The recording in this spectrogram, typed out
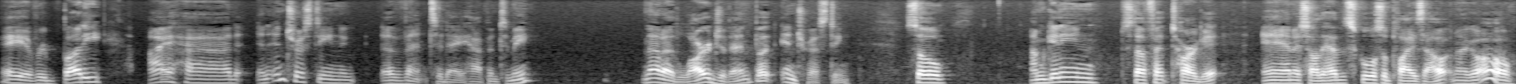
Hey, everybody. I had an interesting event today happen to me. Not a large event, but interesting. So, I'm getting stuff at Target, and I saw they had the school supplies out, and I go, oh,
